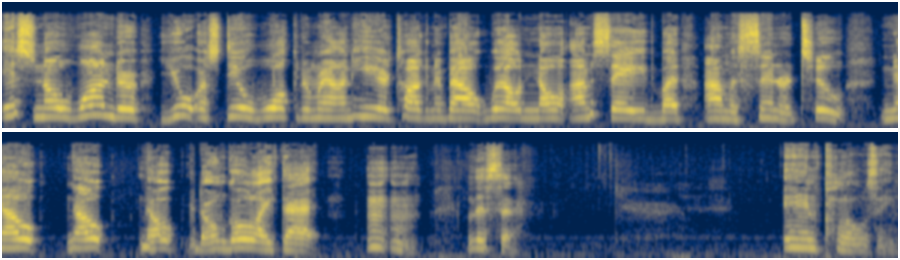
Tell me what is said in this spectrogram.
it's no wonder you are still walking around here talking about, well, no, I'm saved, but I'm a sinner too. No, no, no, don't go like that. Mm-mm. Listen. In closing,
